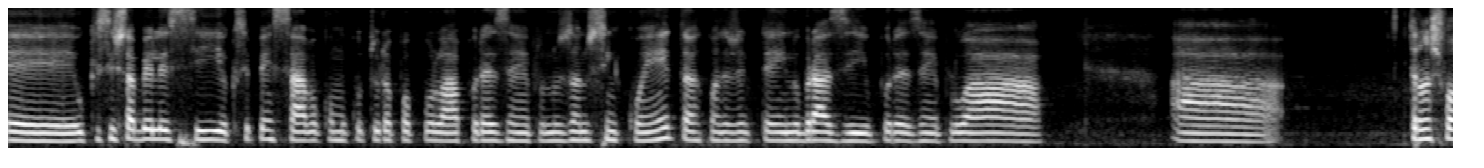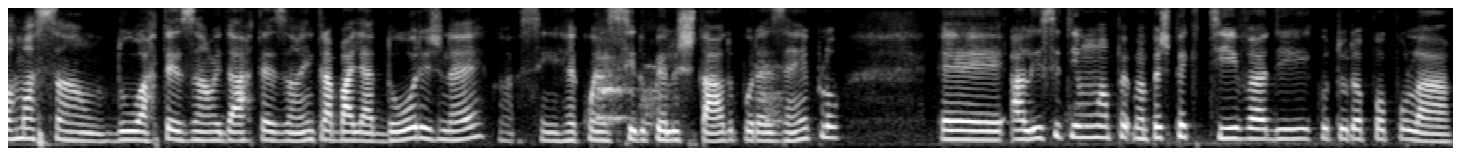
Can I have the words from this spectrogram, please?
É, o que se estabelecia, o que se pensava como cultura popular, por exemplo, nos anos 50, quando a gente tem no Brasil, por exemplo, a, a transformação do artesão e da artesã em trabalhadores, né, assim, reconhecido pelo Estado, por exemplo, é, ali se tinha uma, uma perspectiva de cultura popular.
